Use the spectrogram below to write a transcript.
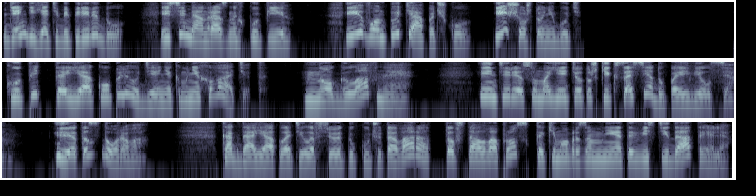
Деньги я тебе переведу. И семян разных купи. И вон ту тяпочку. И еще что-нибудь. Купить-то я куплю, денег мне хватит. Но главное, интерес у моей тетушки к соседу появился. И это здорово. Когда я оплатила всю эту кучу товара, то встал вопрос, каким образом мне это ввести до отеля.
